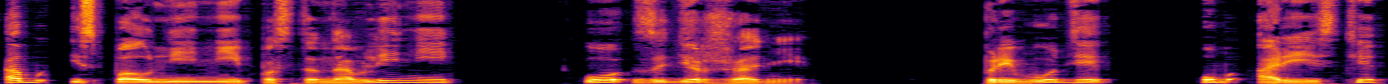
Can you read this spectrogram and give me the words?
об исполнении постановлений о задержании, приводе, об аресте,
